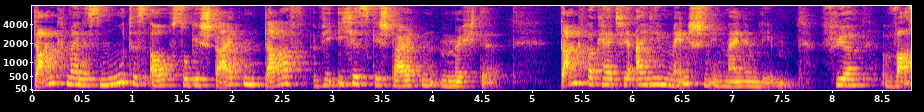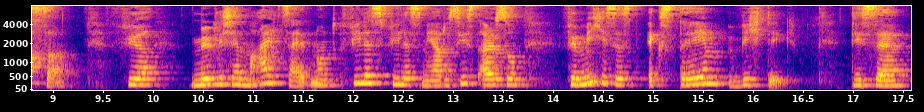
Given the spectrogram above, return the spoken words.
dank meines Mutes auch so gestalten darf, wie ich es gestalten möchte. Dankbarkeit für all die Menschen in meinem Leben, für Wasser, für mögliche Mahlzeiten und vieles, vieles mehr. Du siehst also, für mich ist es extrem wichtig, diese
